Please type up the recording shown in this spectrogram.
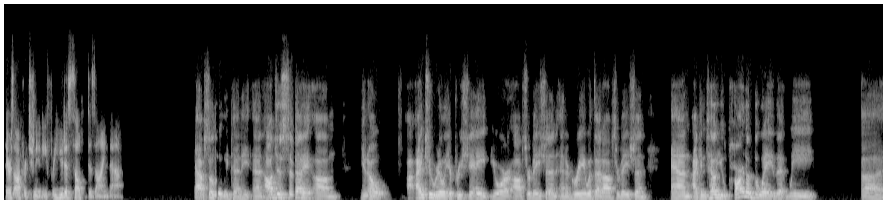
there's opportunity for you to self-design that. Absolutely, Tenny. And I'll just say, um, you know, I, I too really appreciate your observation and agree with that observation. And I can tell you part of the way that we uh,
